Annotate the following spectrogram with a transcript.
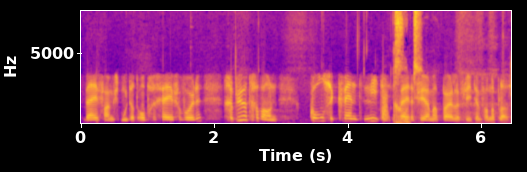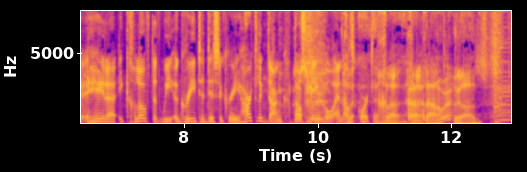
bijvangst moet dat opgegeven worden. Gebeurt gewoon consequent niet bij de firma Parlevliet en Van der Plas. Heren, ik geloof dat we agree to disagree. Hartelijk dank, Dos Winkel en Ad Korte. Graag, graag gedaan, hoor. I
